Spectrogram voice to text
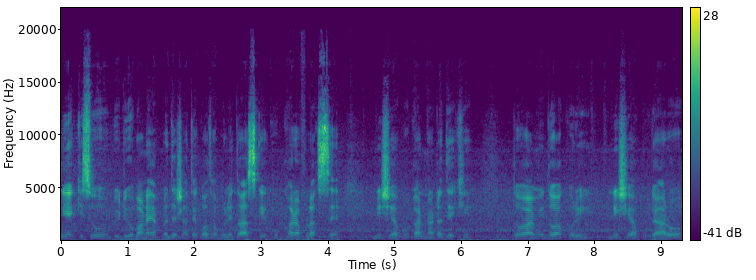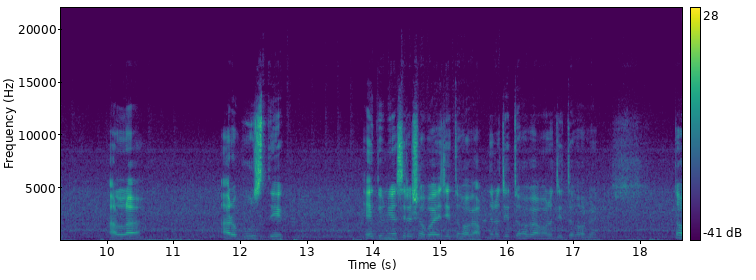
নিয়ে কিছু ভিডিও বানাই, আপনাদের সাথে কথা বলি। তো আজকে খুব খারাপ লাগছে নিশি আপুর কান্নাটা দেখে। তো আমি দোয়া করি নিশি আপুকে আরও আল্লাহ আরও বুঝ দেখ। এই দুনিয়া ছেড়ে সবাই যেতে হবে, আপনারও যেতে হবে, আমারও যেতে হবে। তো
